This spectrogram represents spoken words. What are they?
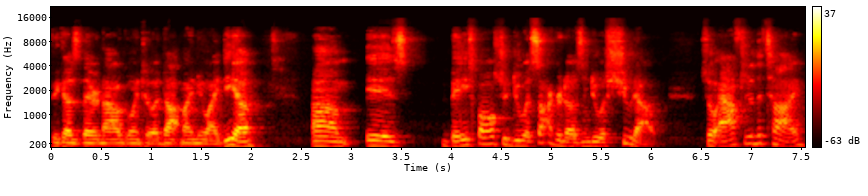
because they're now going to adopt my new idea, um, is baseball should do what soccer does and do a shootout. So after the tie,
